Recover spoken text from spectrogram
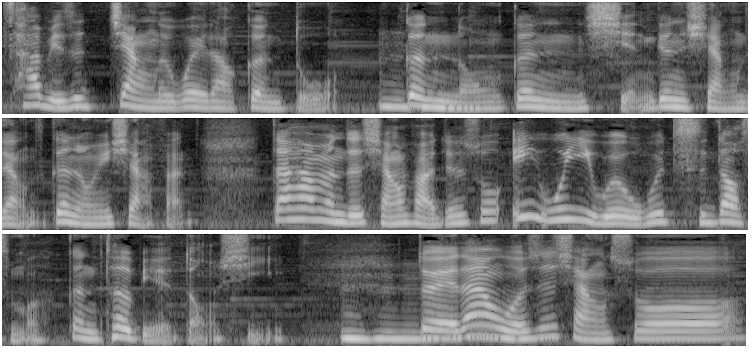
差别是酱的味道更多、更浓、更咸、更香这样子，更容易下饭。但他们的想法就是说，哎、欸，我以为我会吃到什么更特别的东西，嗯哼，对。但我是想说，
